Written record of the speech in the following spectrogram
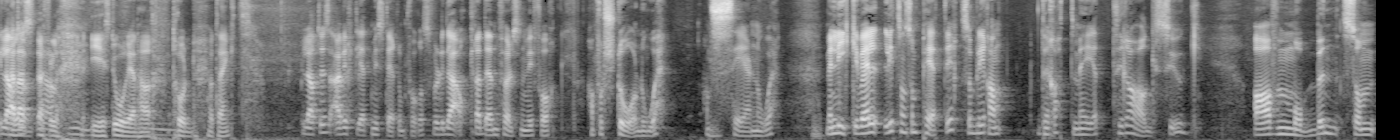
Eller i hvert fall i historien har trodd og tenkt. Pilatus er virkelig et mysterium for oss, fordi det er akkurat den følelsen vi får. Han forstår noe. Han ser noe. Men likevel, litt sånn som Peter, så blir han dratt med i et dragsug av mobben som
